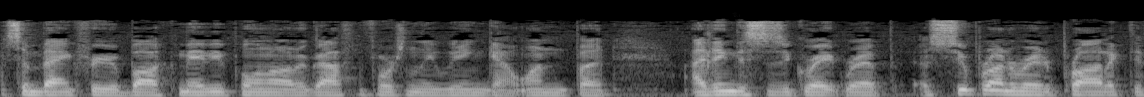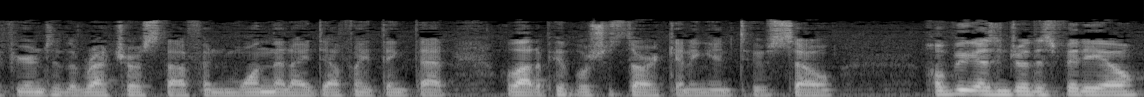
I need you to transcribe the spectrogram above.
some bang for your buck. Maybe pull an autograph. Unfortunately, we didn't get one, but I think this is a great rip. A super underrated product if you're into the retro stuff, and one that I definitely think that a lot of people should start getting into. So, hope you guys enjoyed this video.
